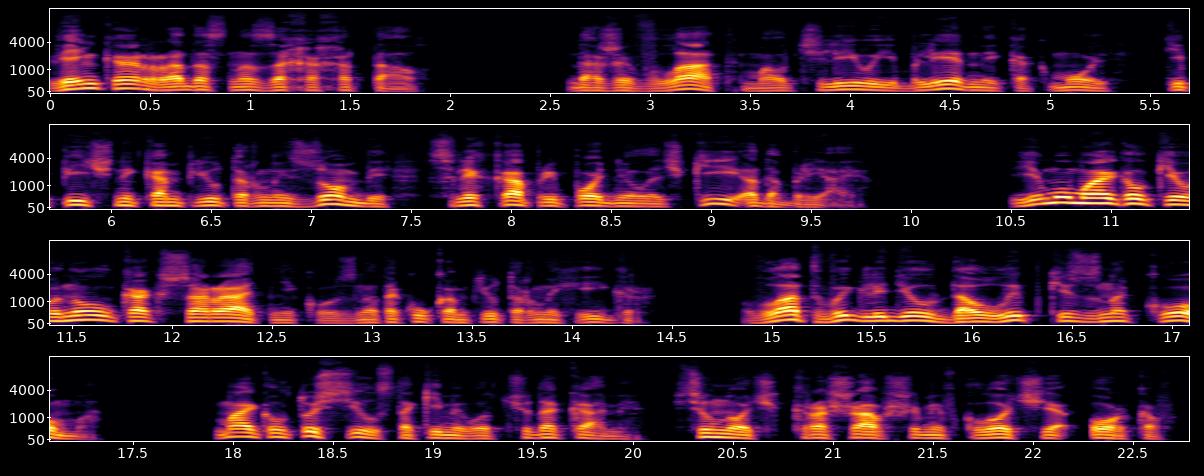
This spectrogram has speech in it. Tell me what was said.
Венька радостно захохотал. Даже Влад, молчаливый и бледный, как моль, типичный компьютерный зомби, слегка приподнял очки, одобряя. Ему Майкл кивнул, как соратнику, знатоку компьютерных игр. Влад выглядел до улыбки знакомо. Майкл тусил с такими вот чудаками, всю ночь крошавшими в клочья орков.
